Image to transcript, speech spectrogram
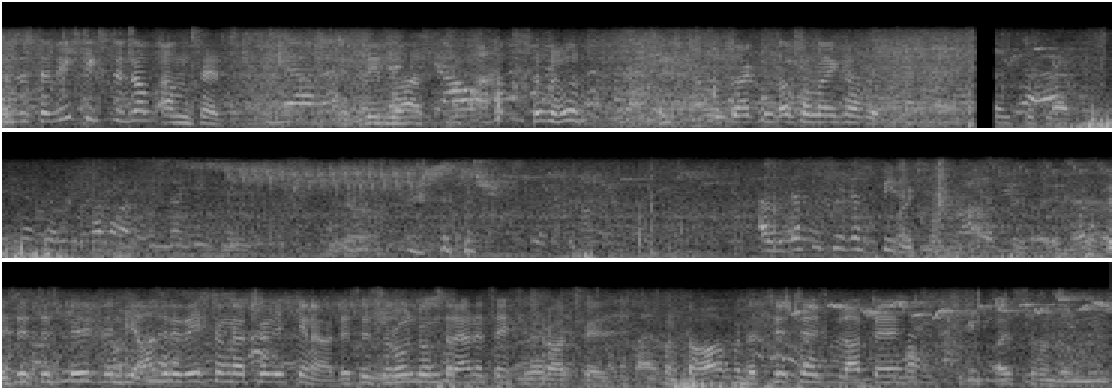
Das ist der wichtigste Job am Set, den du hast. Absolut. Und da kommt auch schon mein Kaffee. Also das ist hier das Bild. Das ist das Bild in die andere Richtung natürlich, genau. Das ist rund um 360 Grad Bild. Von da, von der Tischtennisplatte, alles rundum.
